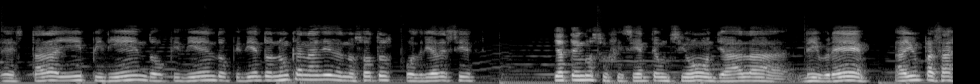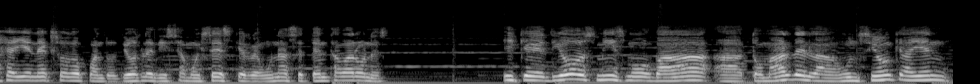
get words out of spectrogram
estar ahí pidiendo, pidiendo, pidiendo. Nunca nadie de nosotros podría decir, ya tengo suficiente unción, ya la libré. Hay un pasaje ahí en Éxodo cuando Dios le dice a Moisés que reúna 70 varones y que Dios mismo va a tomar de la unción que hay en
